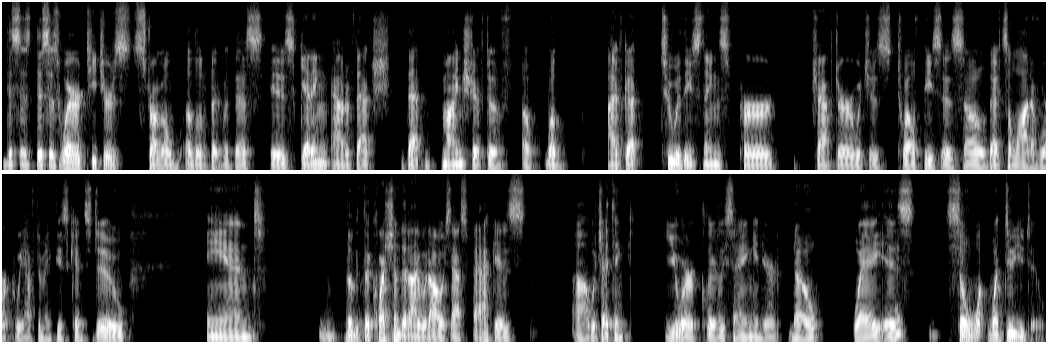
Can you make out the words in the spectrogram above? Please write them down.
this is this is where teachers struggle a little bit with this is getting out of that sh- that mind shift of of well I've got two of these things per chapter, which is 12 pieces. So that's a lot of work we have to make these kids do. And the, the question that I would always ask back is, uh, which I think you are clearly saying in your no way, is so what, what do you do?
